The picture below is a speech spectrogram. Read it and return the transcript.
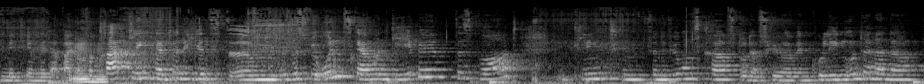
mit Ihrem Mitarbeiter. Mhm. Vertrag klingt natürlich jetzt, ähm, das ist für uns gang und gäbe, das Wort. Klingt für eine Führungskraft oder für, wenn Kollegen untereinander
